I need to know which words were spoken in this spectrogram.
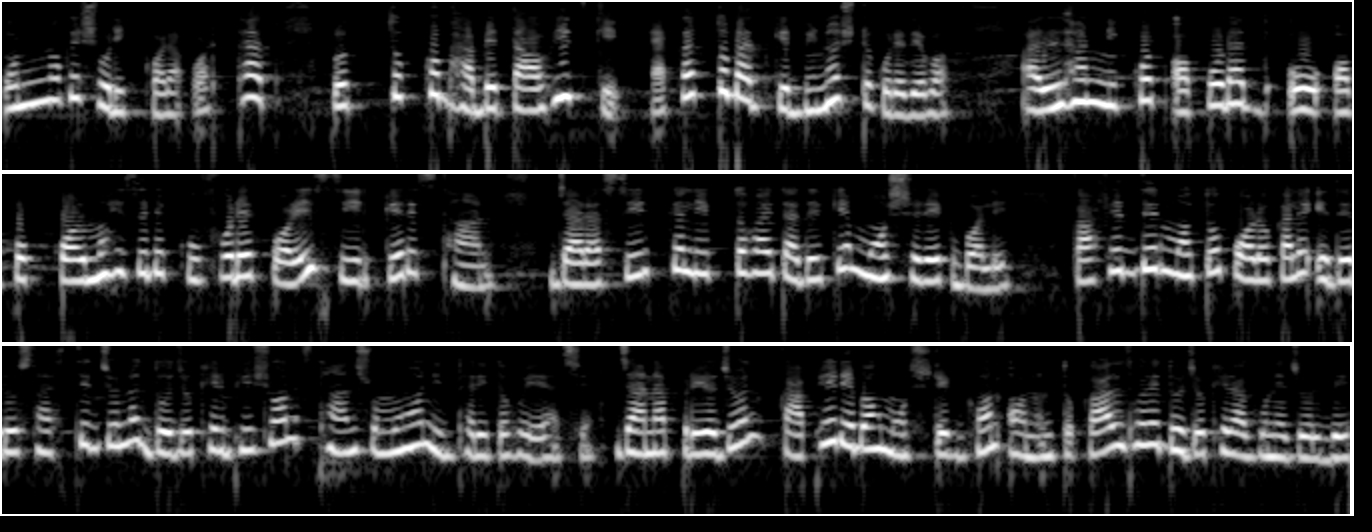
অন্যকে শরিক করা। অর্থাৎ প্রত্যক্ষভাবে তাওহিদকে, একাত্মবাদকে বিনষ্ট করে দেওয়া। আল্লাহর নিকট অপরাধ ও অপকর্ম হিসেবে কুফরের পরেই সিরকের স্থান, যারা সিরকে লিপ্ত হয় তাদেরকে মোশরেক বলে। কাফেরদের মতো পরকালে এদেরও শাস্তির জন্য দোজখের ভীষণ স্থানসমূহ নির্ধারিত হয়ে আছে। জানা প্রয়োজন, কাফের এবং মোশরেকগণ অনন্তকাল ধরে দোজখের আগুনে জ্বলবে।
